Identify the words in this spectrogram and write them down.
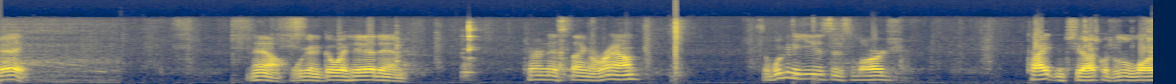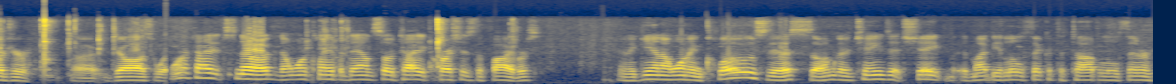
Okay. Now, we're going to go ahead and turn this thing around. So we're going to use this large Titan chuck with a little larger uh, jaws. Want to tie it snug, don't want to clamp it down so tight it crushes the fibers. And again, I want to enclose this, so I'm going to change that shape. It might be a little thick at the top, a little thinner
